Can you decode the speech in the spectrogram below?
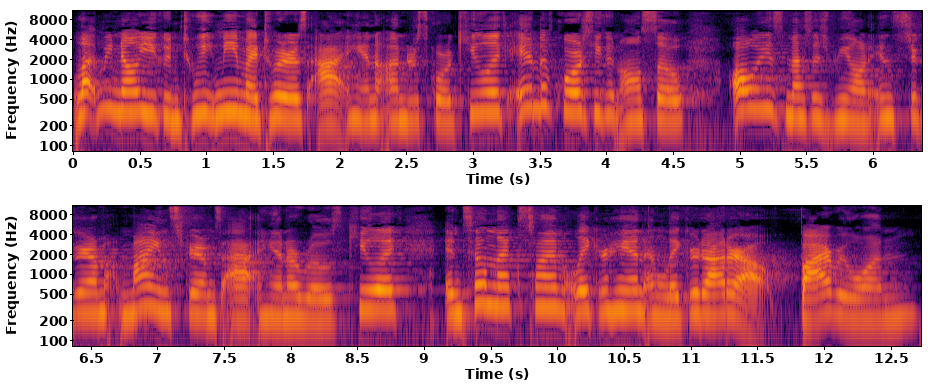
Let me know. You can tweet me. My Twitter is at Hannah underscore Kulik. And of course, you can also always message me on Instagram. My Instagram's at Hannah Rose Kulik. Until next time, Laker Han and Laker Dad are out. Bye, everyone.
